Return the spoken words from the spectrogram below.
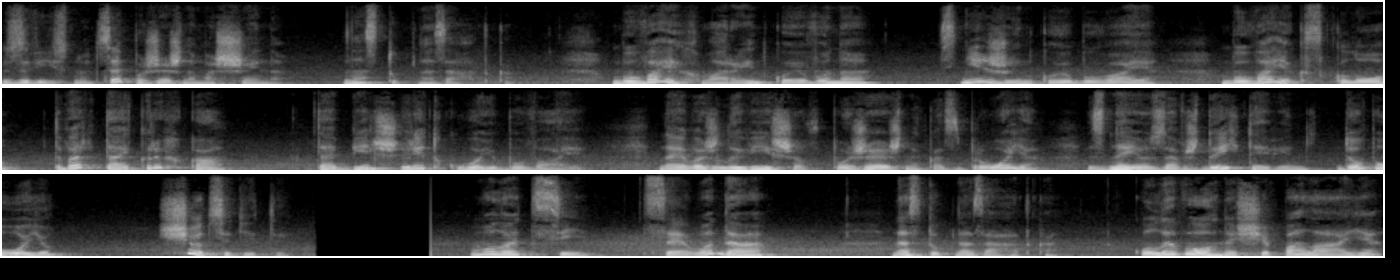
Звісно, це пожежна машина. Наступна загадка. Буває хмаринкою вона, сніжинкою буває, буває як скло, тверда й крихка, та більш рідкою буває. Найважливіша в пожежника зброя, з нею завжди йде він до бою. Що це, діти? Молодці, це вода. Наступна загадка. Коли вогнище палає,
